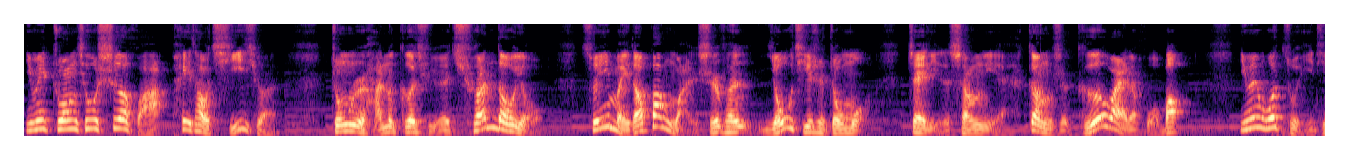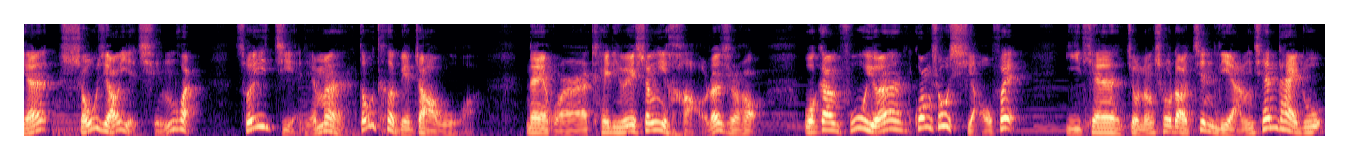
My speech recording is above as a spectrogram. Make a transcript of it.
因为装修奢华，配套齐全，中日韩的歌曲全都有，所以每到傍晚时分，尤其是周末，这里的生意更是格外的火爆。因为我嘴甜，手脚也勤快，所以姐姐们都特别照顾我。那会儿 KTV 生意好的时候，我干服务员光收小费，一天就能收到近两千泰铢。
